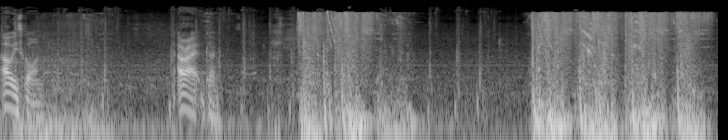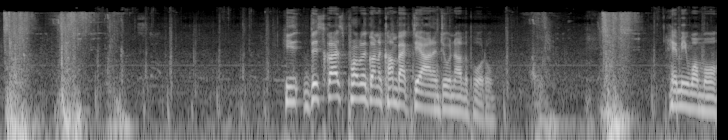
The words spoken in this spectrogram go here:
Oh, he's gone. Alright, go. He, this guy's probably gonna come back down and do another portal. Hit me one more.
